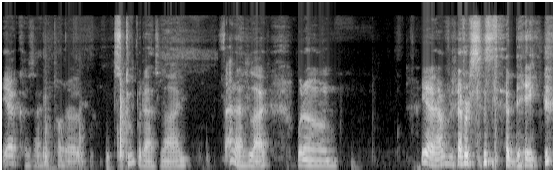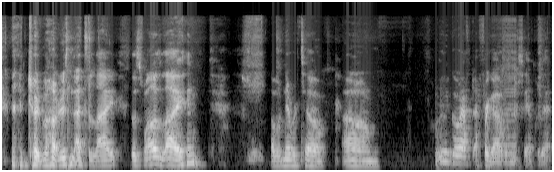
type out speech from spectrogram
Yeah, because I told a stupid ass lie, fat ass lie. But um, yeah, ever, ever since that day, I tried my hardest not to lie. The smallest lie, I would never tell. Um, did it go after? I forgot what I was gonna say after that.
